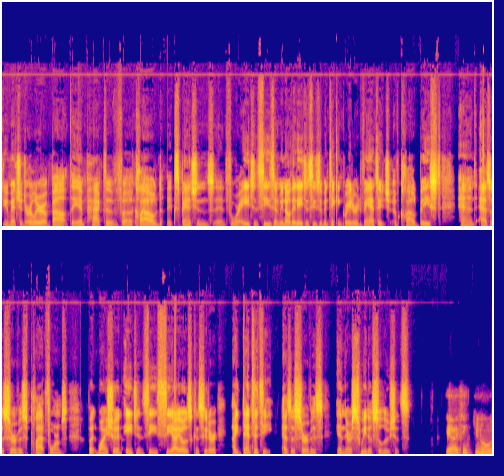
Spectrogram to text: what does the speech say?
You mentioned earlier about the impact of uh, cloud expansions for agencies, and we know that agencies have been taking greater advantage of cloud based and as a service platforms. But why should agency CIOs consider identity as a service in their suite of solutions? Yeah, I think, you know,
